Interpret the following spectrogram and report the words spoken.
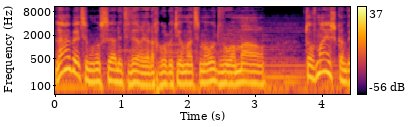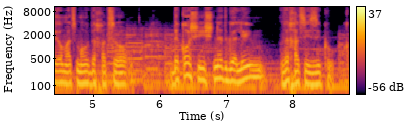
למה בעצם הוא נוסע לטבריה לחגוג את יום העצמאות, והוא אמר, טוב, מה יש כאן ביום העצמאות בחצור? בקושי שני דגלים וחצי זיקוק.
